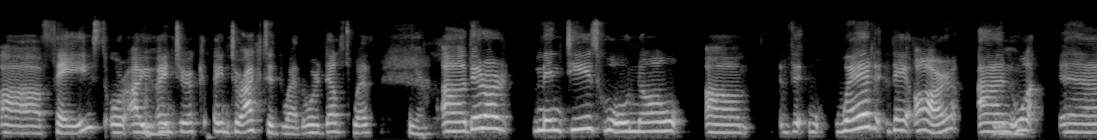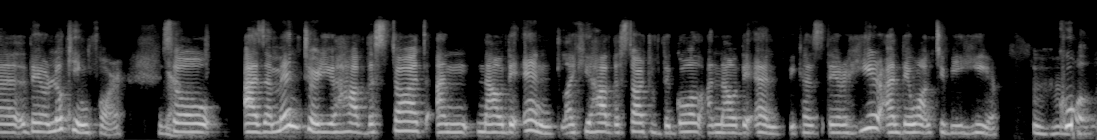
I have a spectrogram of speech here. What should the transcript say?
uh, faced or I Mhm. inter- interacted with or dealt with. Yeah. Uh, there are mentees who know um, the, where they are and Mhm. what uh, they are looking for. Yeah. So as a mentor, you have the start and now the end. Like you have the start of the goal and now the end because they're here and they want to be here. Mhm. Cool.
